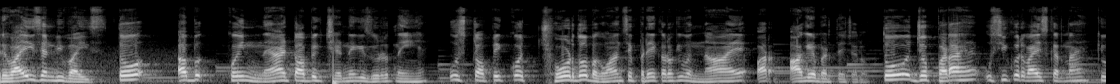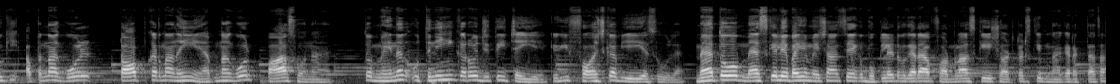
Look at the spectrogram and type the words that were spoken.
revise and be wise तो अब कोई नया टॉपिक छेड़ने की ज़रूरत नहीं है। उस टॉपिक को छोड़ दो, भगवान से प्रे करो कि वो ना आए और आगे बढ़ते चलो। तो जो पढ़ा है, उसी को रिवाइज करना है, क्योंकि अपना गोल टॉप करना नहीं है, अपना गोल पास होना है। तो मेहनत उतनी ही करो जितनी चाहिए, क्योंकि फौज का भी यही असूल है। मैं तो मैथ्स के लिए भाई हमेशा से एक बुकलेट वगैरह फॉर्मुलाज की शॉर्टकट्स की बना के रखता था,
